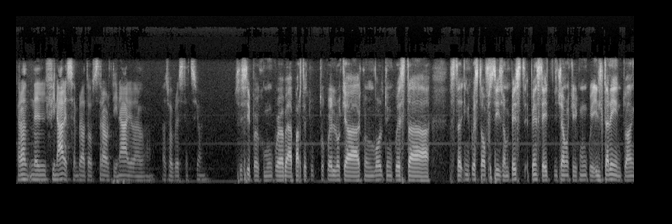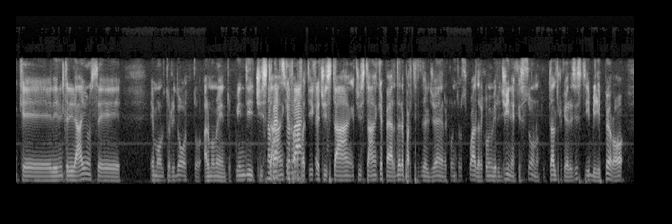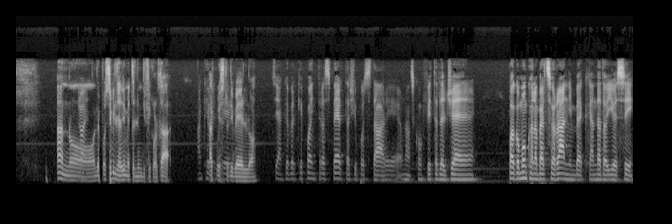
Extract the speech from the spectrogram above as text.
Però nel finale è sembrato straordinario la, la sua prestazione. Sì, sì, poi comunque, vabbè, a parte tutto quello che ha coinvolto in questa, in questa off-season Penn State, diciamo che comunque il talento anche dei Italy Lions è, è, molto ridotto al momento, quindi ci sta anche fare fatica, ci sta, ci sta anche perdere partite del genere contro squadre come Virginia che sono tutt'altro che irresistibili, però hanno però le possibilità di metterli in difficoltà a perché... questo livello. Sì, anche perché poi in trasferta ci può stare una sconfitta del genere. Poi comunque hanno perso il running back che è andato a USC.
